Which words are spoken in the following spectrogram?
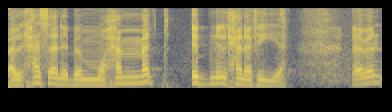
الحسن بن محمد ابن الحنفية. ابن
